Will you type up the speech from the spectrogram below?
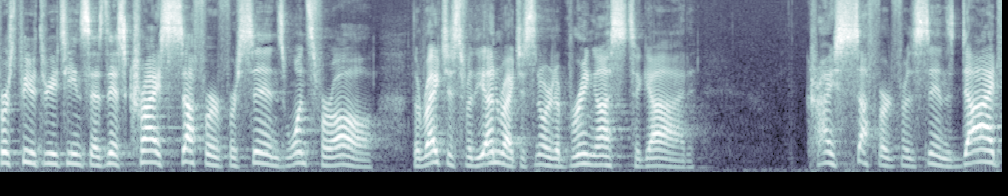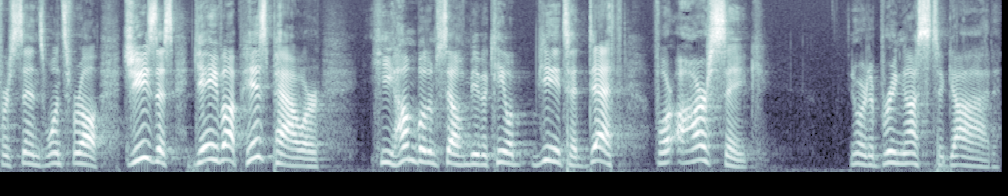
1 Peter 3:18 says this, Christ suffered for sins once for all, the righteous for the unrighteous in order to bring us to God. Christ suffered for the sins, died for sins once for all. Jesus gave up his power. He humbled himself and became obedient to death for our sake in order to bring us to God.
